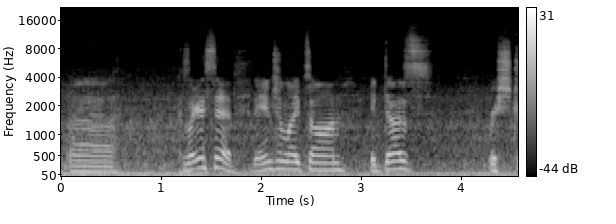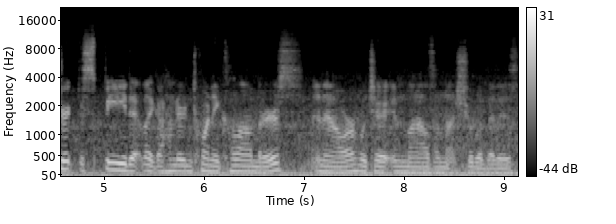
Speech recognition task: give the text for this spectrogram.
Because uh, like I said, the engine light's on. It does restrict the speed at like 120 kilometers an hour, which in miles, I'm not sure what that is.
